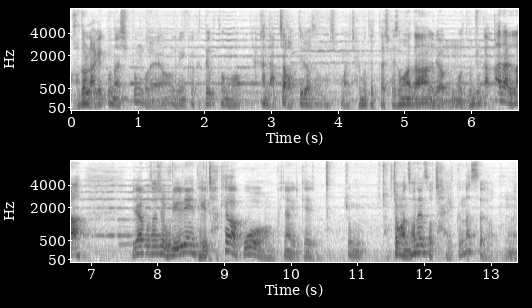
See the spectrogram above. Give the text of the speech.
거덜 나겠구나 싶은 거예요. 그러니까 그때부터 뭐 약간 납작 엎드려서 뭐 정말 잘못했다 죄송하다 그래갖고 뭐 돈 좀 깎아달라 이래갖고 사실 우리 의뢰인이 되게 착해갖고 그냥 이렇게 좀 적정한 선에서 잘 끝났어요. 네,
